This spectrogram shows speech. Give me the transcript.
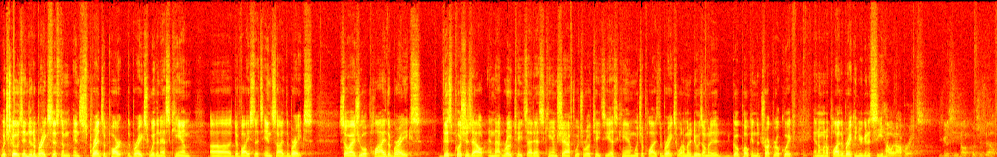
which goes into the brake system and spreads apart the brakes with an S cam uh, device that's inside the brakes. So as you apply the brakes, this pushes out and that rotates that S-cam shaft, which rotates the S-cam, which applies the brakes. What I'm going to do is I'm going to go poke in the truck real quick and I'm going to apply the brake and you're going to see how it operates. You're going to see how it pushes out.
